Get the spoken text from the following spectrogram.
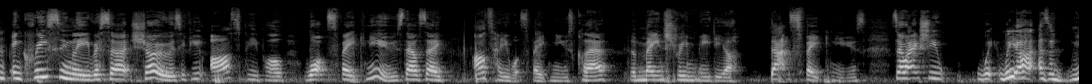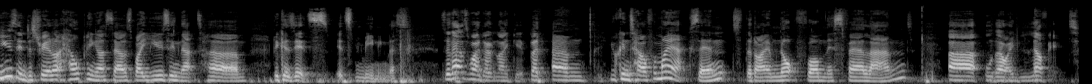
Increasingly, research shows if you ask people what's fake news, they'll say, I'll tell you what's fake news, Claire. The mainstream media. That's fake news. So actually, we, we, are, as a news industry, are not helping ourselves by using that term because it's it's meaningless. So that's why I don't like it. But um, you can tell from my accent that I am not from this fair land, uh, although I love it.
